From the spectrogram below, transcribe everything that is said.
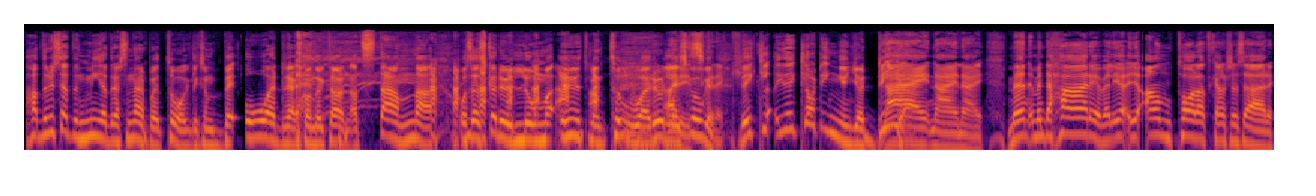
hade du sett en medresenär på ett tåg liksom beordra konduktören att stanna och sen ska du lomma ut med en toarulle i skogen? skräck. Det är, kla- det är klart ingen gör det! Nej, nej, nej. Men, men det här är väl, jag, jag antar att kanske så här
